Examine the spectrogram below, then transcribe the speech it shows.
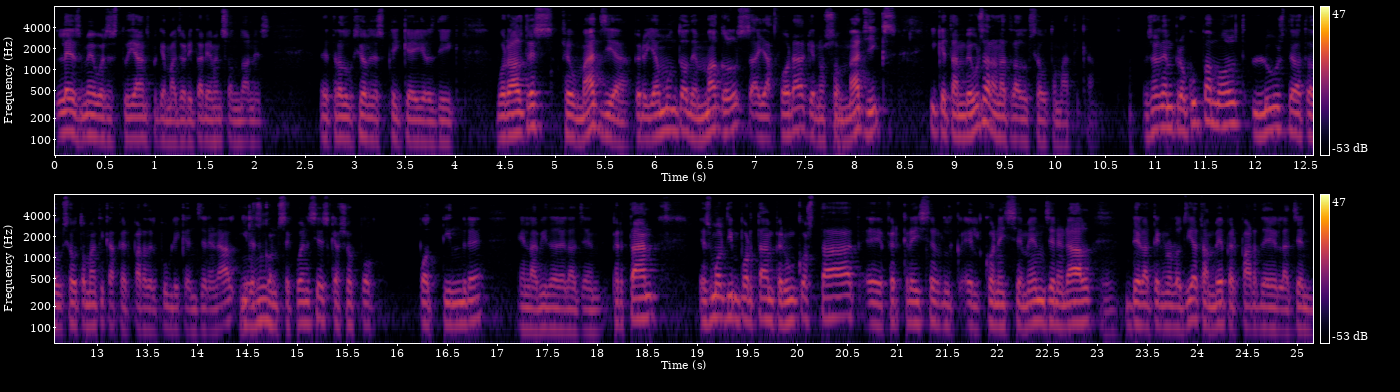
les meues estudiants, perquè majoritàriament són dones, de traducció els explico i els dic vosaltres feu màgia, però hi ha un munt de muggles allà fora que no són màgics i que també usaran la traducció automàtica. Aleshores, em preocupa molt l'ús de la traducció automàtica per part del públic en general i les Mhm. conseqüències que això pot, pot tindre en la vida de la gent. Per tant, és molt important, per un costat, eh, fer créixer el, el coneixement general Mm. de la tecnologia també per part de la gent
